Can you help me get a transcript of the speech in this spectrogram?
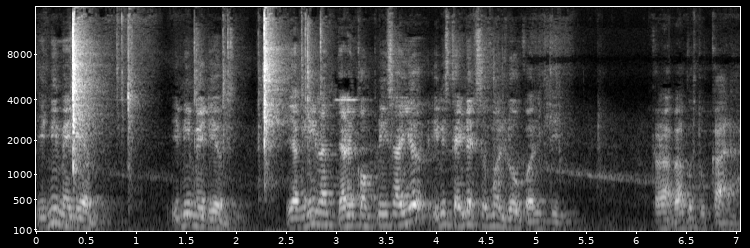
Ini medium. Ini medium. Yang ini lah- dalam company saya ini standard semua low quality. Kalau nak bagus tukarlah.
